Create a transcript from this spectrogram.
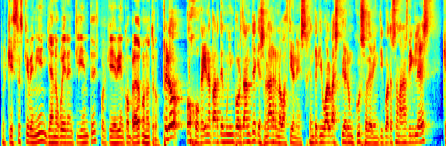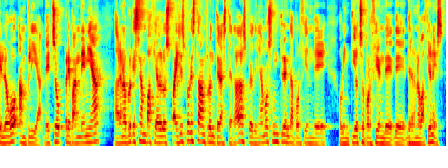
Porque estos que venían ya no eran clientes porque habían comprado con otro. Pero, ojo, que hay una parte muy importante que son las renovaciones. Gente que igual va a estudiar un curso de 24 semanas de inglés que luego amplía. De hecho, prepandemia, ahora no porque se han vaciado los países porque estaban fronteras cerradas, pero teníamos un 30% de, o 28% de, de, de renovaciones.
